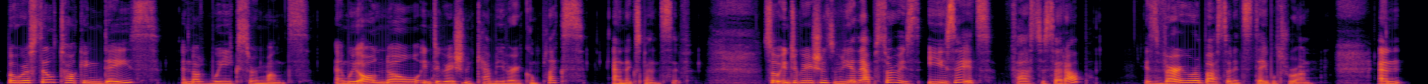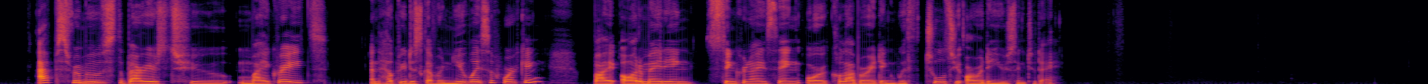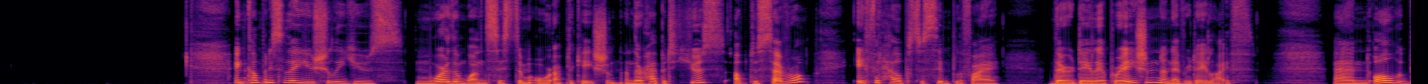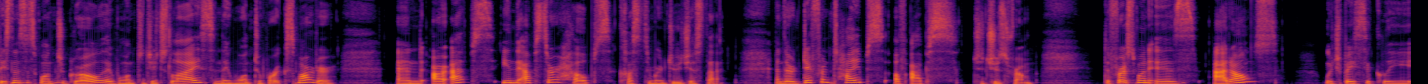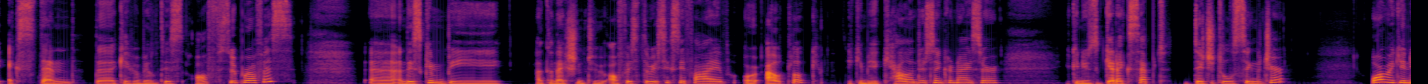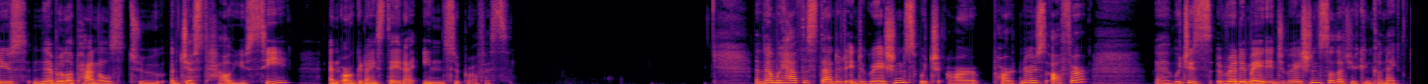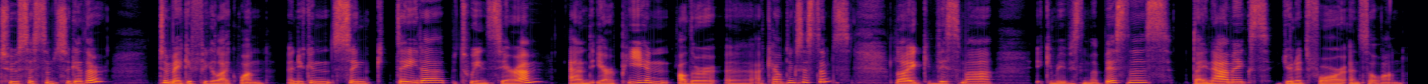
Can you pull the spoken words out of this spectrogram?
But we're still talking days and not weeks or months. And we all know integration can be very complex and expensive. So integrations via the App Store is easy, it's fast to set up, it's very robust and it's stable to run. And apps removes the barriers to migrate and help you discover new ways of working by automating, synchronizing, or collaborating with tools you're already using today. And companies today usually use more than one system or application, and they're happy to use up to several if it helps to simplify their daily operation and everyday life. And all businesses want to grow, they want to digitalize, and they want to work smarter. And our apps in the App Store helps customer do just that. And there are different types of apps to choose from. The first one is add-ons, which basically extend the capabilities of SuperOffice. Uh, and this can be a connection to Office 365 or Outlook. It can be a calendar synchronizer. You can use GetAccept digital signature. Or we can use Nebula panels to adjust how you see and organize data in SuperOffice. And then we have the standard integrations, which our partners offer, uh, which is ready made integrations so that you can connect two systems together to make it feel like one. And you can sync data between CRM and ERP and other uh, accounting systems like Visma, it can be Visma Business, Dynamics, Unit 4, and so on.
